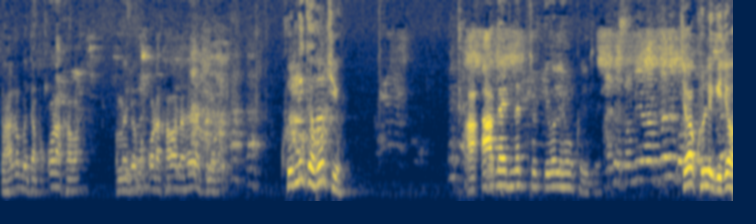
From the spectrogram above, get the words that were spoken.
તો હાલો બધા પકોડા ખાવા. અમે જો પકોડા ખાવાના છે અત્યારે. ખુલ્લી કે શું થયું? આ આ ગાઈડ નથી છૂટતી ઓલી શું ખુલી છે? જો ખુલી ગઈ જો.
